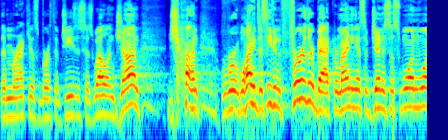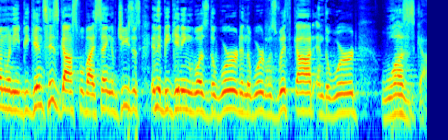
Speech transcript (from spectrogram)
the miraculous birth of Jesus as well. And John, John rewinds us even further back, reminding us of Genesis 1 1 when he begins his gospel by saying of Jesus, In the beginning was the Word, and the Word was with God, and the Word was God.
